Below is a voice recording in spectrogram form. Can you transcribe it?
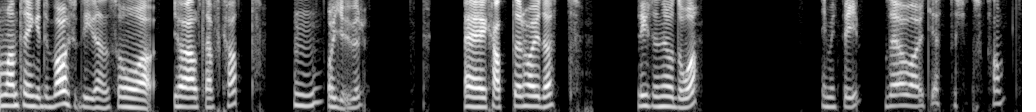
om man tänker tillbaka i tiden så jag har alltid haft katt Mm. och djur. Eh, katter har ju dött lite nu och då i mitt liv. Det har varit jättekänslosamt.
